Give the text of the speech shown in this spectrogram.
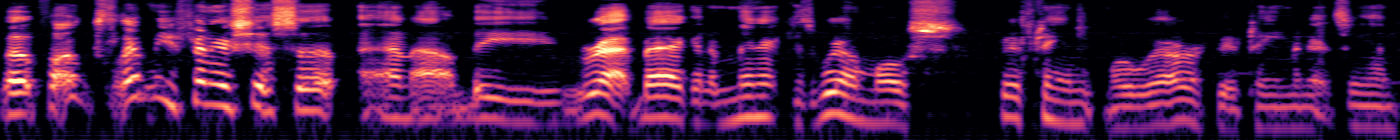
But folks, let me finish this up and I'll be right back in a minute because we're almost 15, well we are 15 minutes in.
